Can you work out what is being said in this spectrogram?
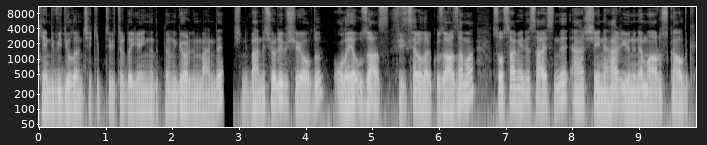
kendi videolarını çekip Twitter'da yayınladıklarını gördüm ben de. Şimdi bende şöyle bir şey oldu. Olaya uzağız. Fiziksel olarak uzağız ama sosyal medya sayesinde her şeyine, her yönüne maruz kaldık.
